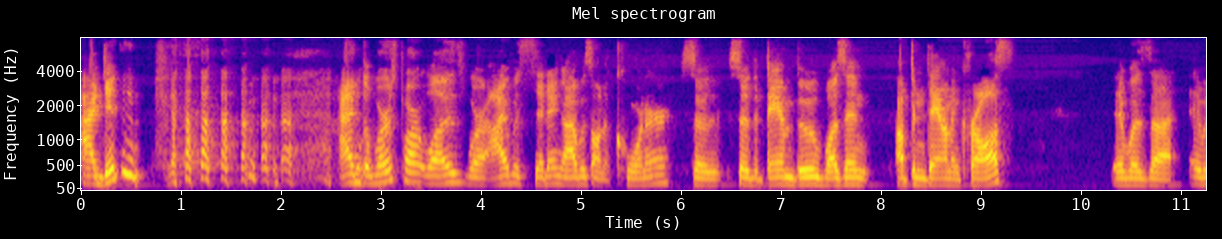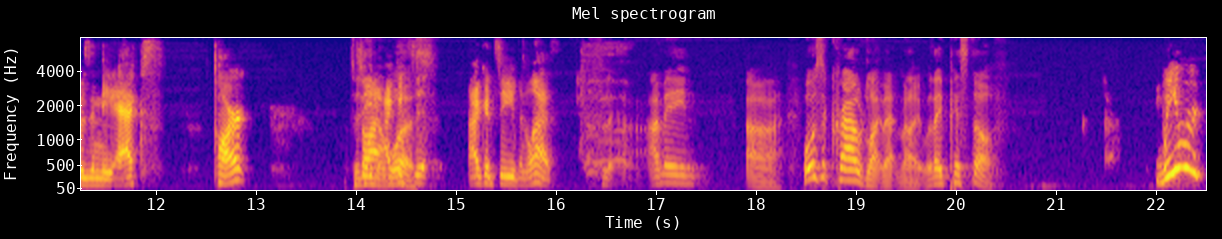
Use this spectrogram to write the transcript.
I didn't. And the worst part was where I was sitting, I was on a corner, so so the bamboo wasn't up and down and cross. It was uh it was in the X part. So, So even I, I worse. could see I could see even less. I mean, uh, what was the crowd like that night? Were they pissed off? We were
